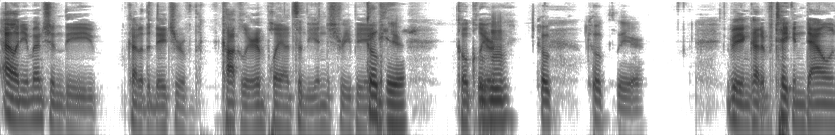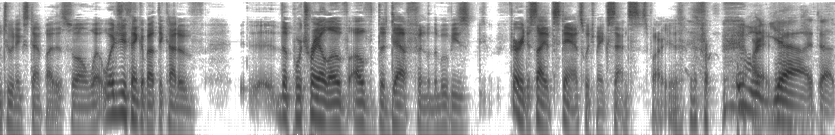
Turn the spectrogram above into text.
Alan, you mentioned the kind of the nature of the cochlear implants in the industry being Cochlear. cochlear Mhm. Co- co-clear. being kind of taken down to an extent by this film. What, what did you think about the kind of uh, the portrayal of of the deaf and the movie's very decided stance, which makes sense as far as from, Well, Alright. Yeah, it does.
